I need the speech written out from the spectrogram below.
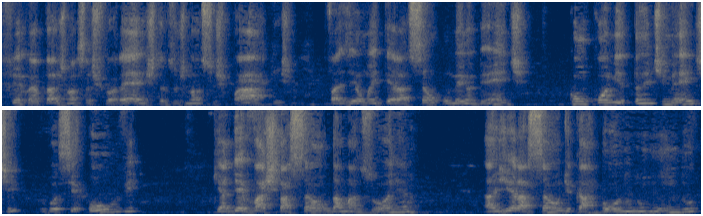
frequentar as nossas florestas, os nossos parques, fazer uma interação com o meio ambiente, concomitantemente, você ouve que a devastação da Amazônia, a geração de carbono no mundo,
